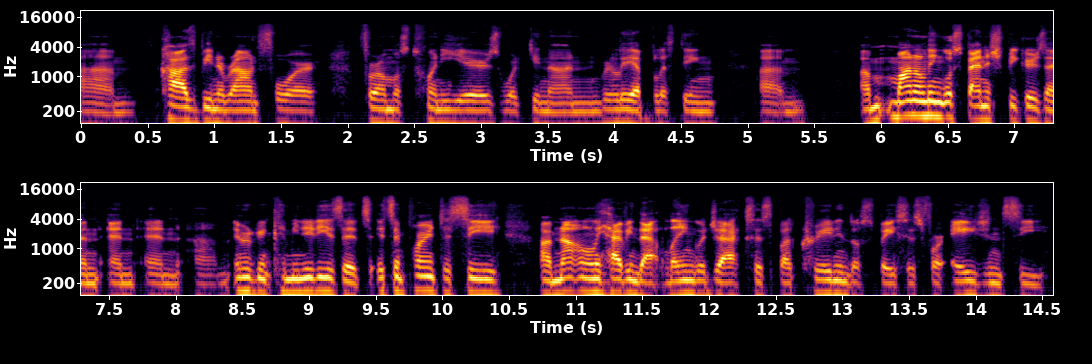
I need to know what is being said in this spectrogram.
um, Cause being around for for almost 20 years, working on really uplifting um, um, monolingual Spanish speakers and and and um, immigrant communities, it's it's important to see um, not only having that language access, but creating those spaces for agency,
